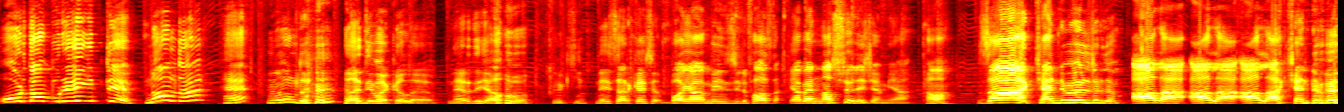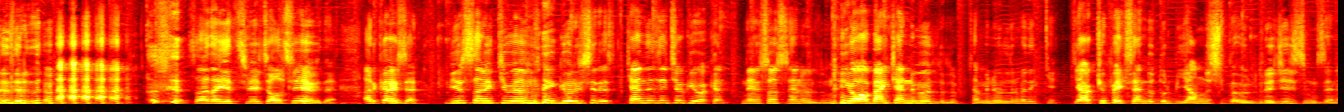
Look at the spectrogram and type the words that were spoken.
Oradan buraya gittim. Ne oldu? He? Ne oldu? Hadi bakalım. Nerede ya bu? Bakayım. Neyse arkadaşlar bayağı menzili fazla. Ya ben nasıl söyleyeceğim ya? Tamam. Za kendimi öldürdüm. Ağla ağla ağla kendimi öldürdüm. Sonradan yetişmeye çalışıyor ya bir de. Arkadaşlar bir sonraki bölümde görüşürüz. Kendinize çok iyi bakın. En son sen öldün. Yo ben kendimi öldürdüm. Sen beni öldürmedin ki. Ya köpek sen de dur bir yanlışlıkla öldüreceğiz şimdi seni.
